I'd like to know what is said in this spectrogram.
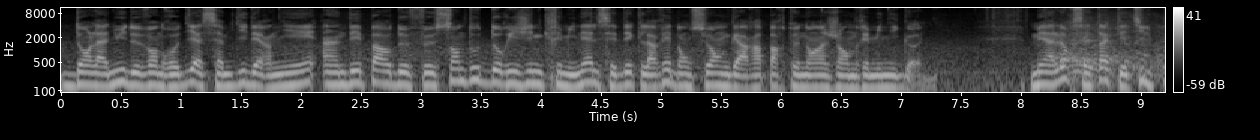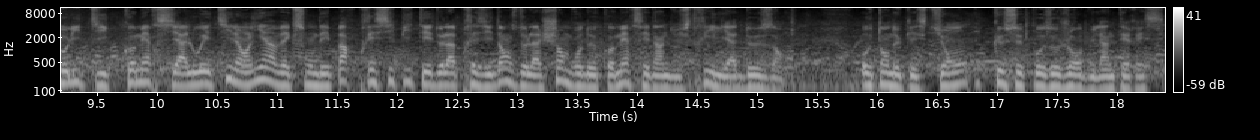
Dans la nuit de vendredi à samedi dernier, un départ de feu sans doute d'origine criminelle s'est déclaré dans ce hangar appartenant à Jean-André Minigogne. Mais alors cet acte est-il politique, commercial ou est-il en lien avec son départ précipité de la présidence de la Chambre de commerce et d'industrie il y a deux ans? Autant de questions que se pose aujourd'hui l'intéressé.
